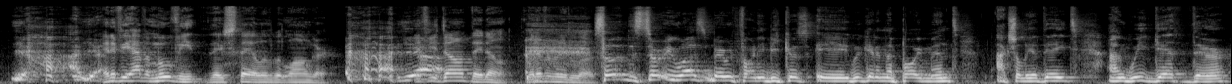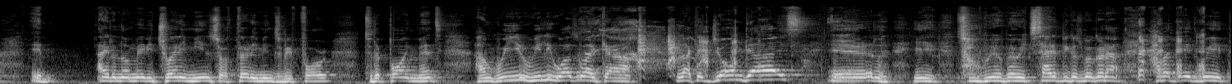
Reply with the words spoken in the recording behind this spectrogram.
yeah, yeah. And if you have a movie, they stay a little bit longer. yeah. If you don't, they don't. But everybody loves. So the story was very funny because uh, we get an appointment, actually a date, and we get there. Uh, I don't know, maybe 20 minutes or 30 minutes before to the appointment, and we really was like a like a young guys. Uh, so we were very excited because we're gonna have a date with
